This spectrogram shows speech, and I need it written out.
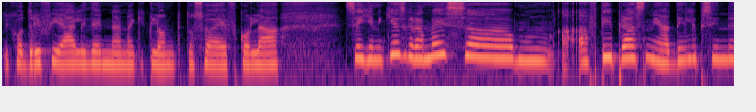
η χοντρή φιάλη δεν ανακυκλώνεται τόσο εύκολα. Σε γενικές γραμμές α, μ, α- αυτή η πράσινη αντίληψη είναι,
